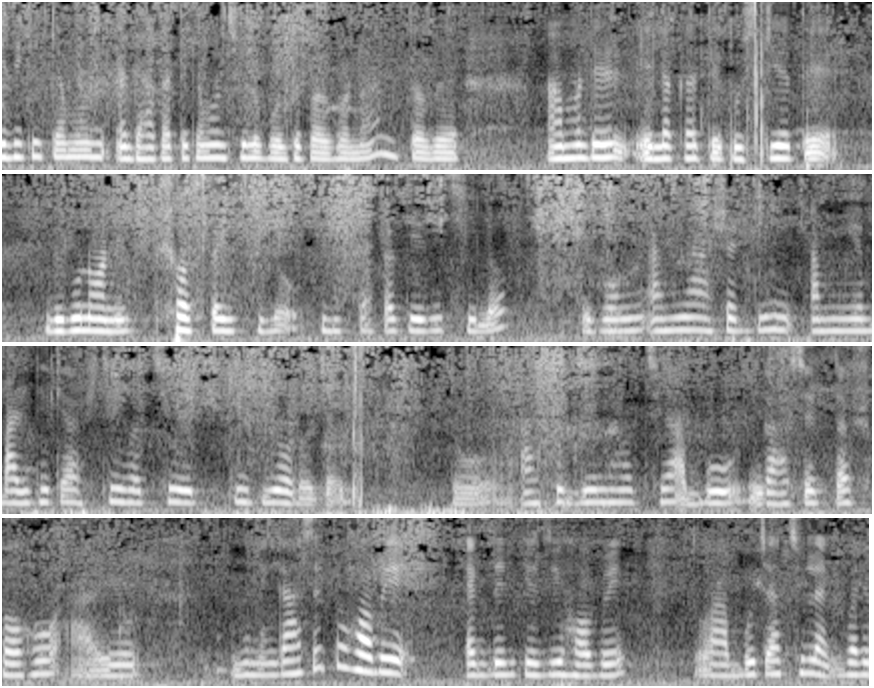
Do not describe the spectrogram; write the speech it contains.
এদিকে কেমন ঢাকাতে কেমন ছিল বলতে পারব না তবে আমাদের এলাকাতে কুষ্টিয়াতে বেগুন অনেক সস্তাই ছিল, বিশ টাকা কেজি ছিল। এবং আমি আসার দিন আমি বাড়ি থেকে আসছি হচ্ছে তৃতীয় রোজায়। তো আসার দিন হচ্ছে আব্বু গাছেরটা সহ আর মানে গাছে তো হবে, এক দেড় কেজি হবে। তো আব্বু চাচ্ছিল একবারে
